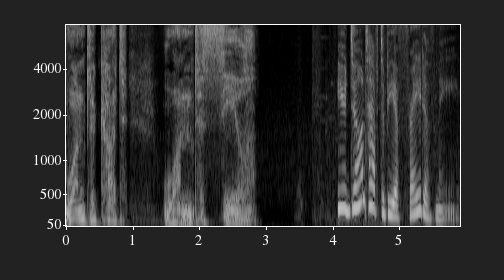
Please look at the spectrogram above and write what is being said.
One to cut, one to seal. You don't have to be afraid of me.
